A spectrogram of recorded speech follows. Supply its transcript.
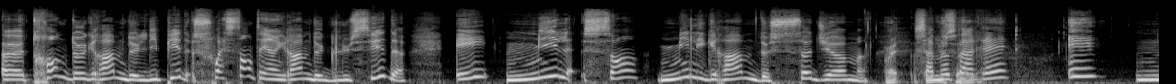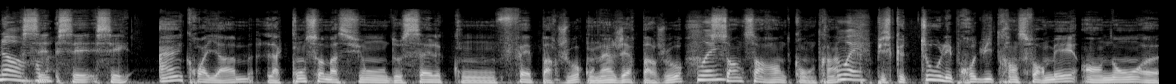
32 euh, grammes de lipides, 61 grammes de glucides et 1100 milligrammes de sodium. Ouais, Ça me paraît énorme. C'est incroyable la consommation de sel qu'on fait par jour, qu'on ingère par jour, sans s'en rendre compte, hein, puisque tous les produits transformés en ont. Euh,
